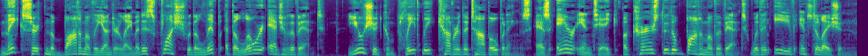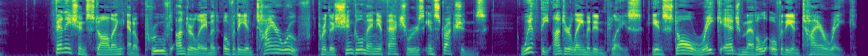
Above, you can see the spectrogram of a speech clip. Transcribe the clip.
Make certain the bottom of the underlayment is flush with the lip at the lower edge of the vent. You should completely cover the top openings, as air intake occurs through the bottom of the vent with an eave installation. Finish installing an approved underlayment over the entire roof per the shingle manufacturer's instructions. With the underlayment in place, install rake edge metal over the entire rake,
